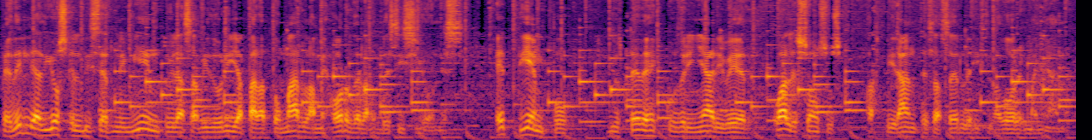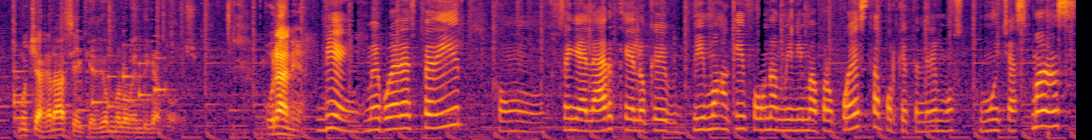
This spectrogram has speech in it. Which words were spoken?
pedirle a Dios el discernimiento y la sabiduría para tomar la mejor de las decisiones. Es tiempo de ustedes escudriñar y ver cuáles son sus aspirantes a ser legisladores mañana. Muchas gracias y que Dios me lo bendiga a todos. Urania. Bien, me voy a despedir con señalar que lo que vimos aquí fue una mínima propuesta porque tendremos muchas más.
